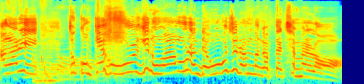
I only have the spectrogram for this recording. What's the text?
항아리 뚜껑 깨고 울긴 와 우는데 오질 없는 갑다 참말로.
